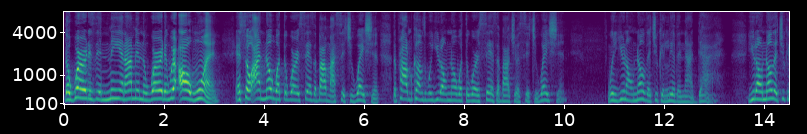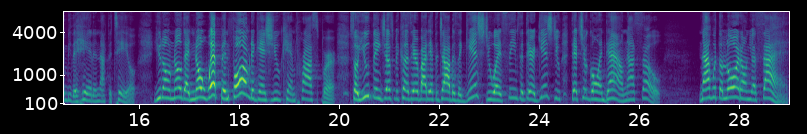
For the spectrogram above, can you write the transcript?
The Word is in me and I'm in the Word and we're all one. And so I know what the Word says about my situation. The problem comes when you don't know what the Word says about your situation, when you don't know that you can live and not die. You don't know that you can be the head and not the tail. You don't know that no weapon formed against you can prosper. So you think just because everybody at the job is against you or it seems that they're against you that you're going down. Not so. Not with the Lord on your side.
